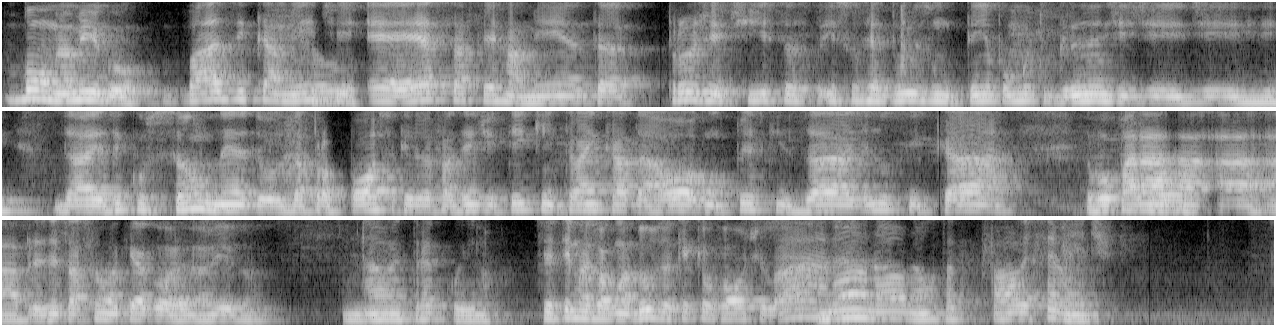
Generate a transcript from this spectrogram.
Bom, meu amigo, basicamente Show. é essa ferramenta. Projetistas, isso reduz um tempo muito grande de, de da execução né, do, da proposta que ele vai fazer, de ter que entrar em cada órgão, pesquisar, denunciar. Eu vou parar a, a, a apresentação aqui agora, meu amigo. Não, é tranquilo. Você tem mais alguma dúvida? Quer que eu volte lá? Não, não, não. Tá, tá excelente.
